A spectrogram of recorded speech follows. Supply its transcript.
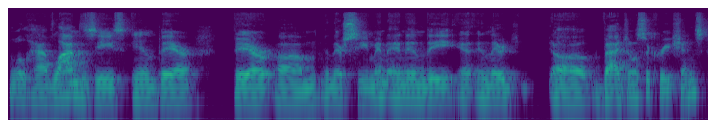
will have Lyme disease in their their um, in their semen and in the in their uh, vaginal secretions.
